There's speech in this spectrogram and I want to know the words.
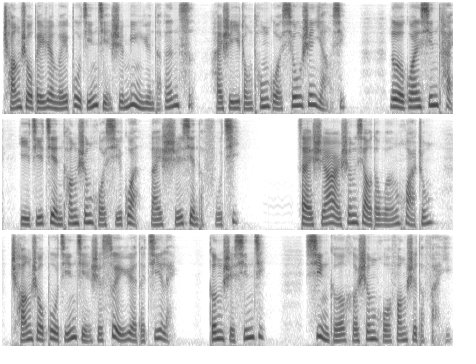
长寿被认为不仅仅是命运的恩赐，还是一种通过修身养性、乐观心态以及健康生活习惯来实现的福气。在十二生肖的文化中，长寿不仅仅是岁月的积累，更是心境。性格和生活方式的反应，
